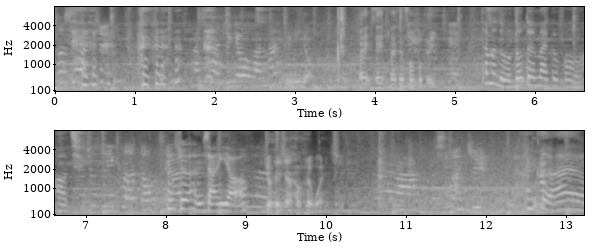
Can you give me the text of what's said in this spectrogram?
说新玩具，把新玩具给我玩吗？给你咬。哎哎，麦克风不可以，他们怎么都对麦克风很好奇，就是一颗东西，就觉得很想咬，就很像他们的玩具。对啊，新玩具。很可爱哦。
